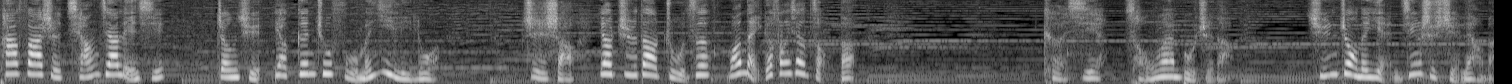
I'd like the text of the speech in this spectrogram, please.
他发誓强加练习，争取要跟出府门一里路。至少要知道主子往哪个方向走的。可惜从安不知道，群众的眼睛是雪亮的，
